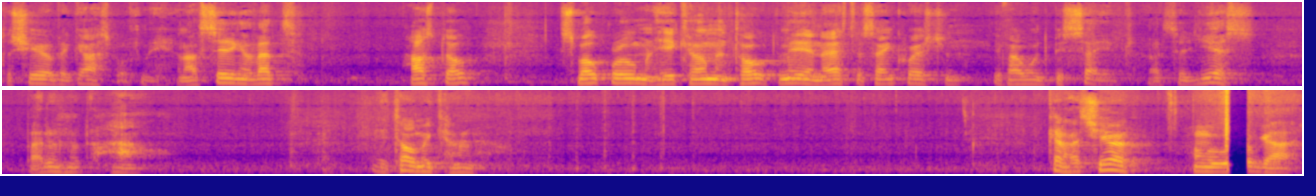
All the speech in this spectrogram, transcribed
to share the gospel with me. And I was sitting in that hospital, smoke room, and he come and talked to me and asked the same question, if I want to be saved. I said, yes, but I don't know how. He told me, can, can I share from the Word of God.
